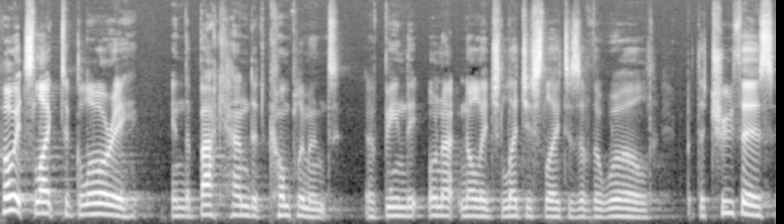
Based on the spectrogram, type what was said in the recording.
Poets like to glory in the backhanded compliment of being the unacknowledged legislators of the world. But the truth is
